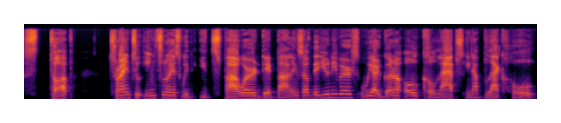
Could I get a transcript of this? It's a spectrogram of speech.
stop trying to influence with its power the balance of the universe, we are gonna all collapse in a black hole.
